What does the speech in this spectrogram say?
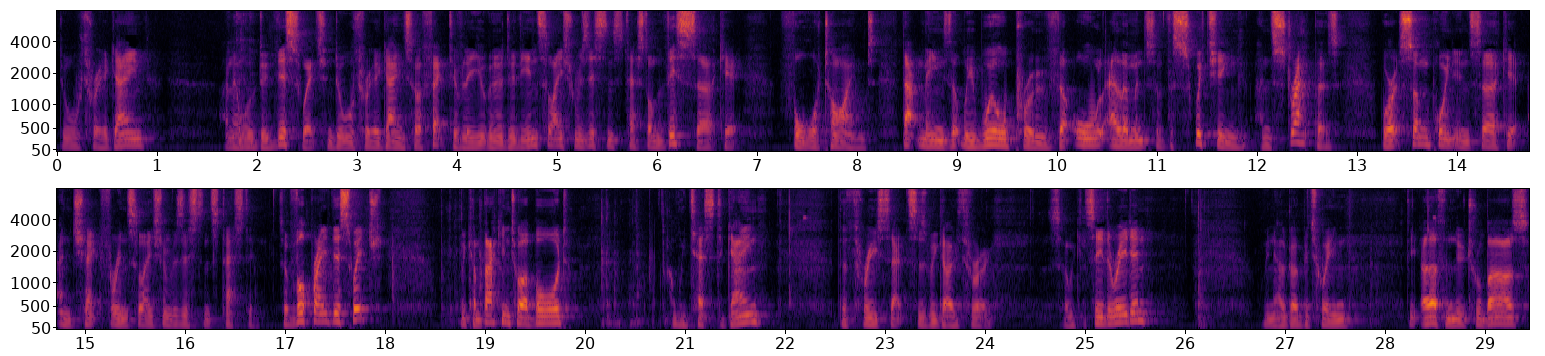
do all three again, and then we'll do this switch and do all three again. So effectively, you're going to do the insulation resistance test on this circuit four times. That means that we will prove that all elements of the switching and strappers were at some point in circuit and check for insulation resistance testing. So we've operated this switch, we come back into our board, and we test again the three sets as we go through. So we can see the reading. We now go between the earth and neutral bars.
